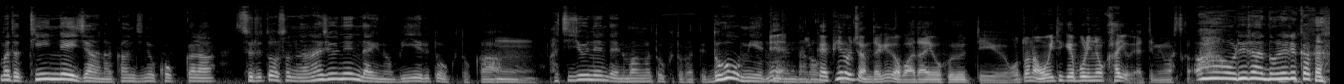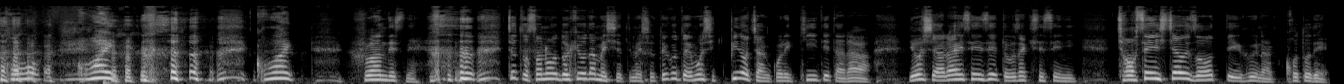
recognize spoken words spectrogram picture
まだティーンネイジャーな感じの子からするとその70年代の BL トークとか、うん。80年代の漫画トークとかってどう見えてるねんだろう一回ピノちゃんだけが話題を振るっていう大人置いてけぼりの回をやってみますか。ああ俺ら乗れるかこ怖い。怖い不安ですね。ちょっとその度胸試しやってみましょう。ということでもしピノちゃんこれ聞いてたらよし新井先生と宇崎先生に挑戦しちゃうぞっていう風なことで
